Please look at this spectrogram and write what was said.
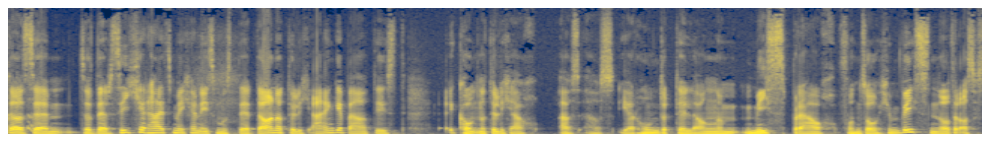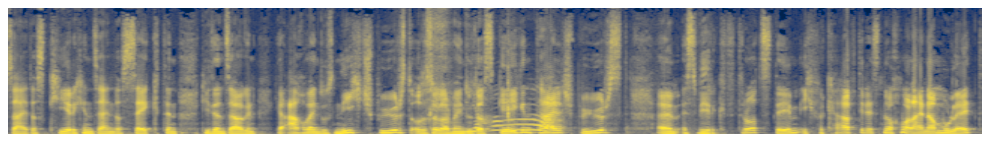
dass ähm, so der Sicherheitsmechanismus, der da natürlich eingebaut ist, kommt natürlich auch aus, aus jahrhundertelangem Missbrauch von solchem Wissen, oder? Also sei das Kirchen, seien das Sekten, die dann sagen, ja, auch wenn du es nicht spürst oder sogar wenn du ja. das Gegenteil spürst, ähm, es wirkt trotzdem, ich verkaufe dir jetzt nochmal ein Amulett.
